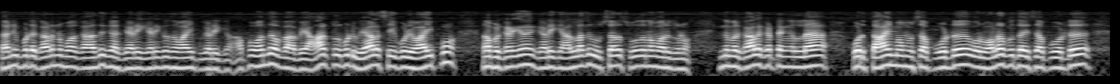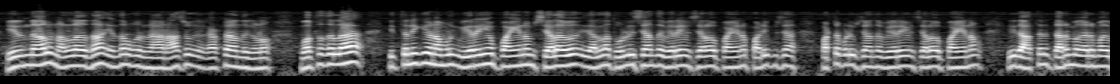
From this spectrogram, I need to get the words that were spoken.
தனிப்பட்ட கடன் பார்க்க அது கிடை கிடைக்கிறது வாய்ப்பு கிடைக்கும் அப்போ வந்து ஆட்கள் போட்டு வேலை செய்யக்கூடிய வாய்ப்பும் நம்மளுக்கு கிடைக்க தான் கிடைக்கும் எல்லாத்துக்கும் உஷார சூதனமாக இருக்கணும் இந்த மாதிரி காலகட்டங்களில் ஒரு தாய் மாமன் சப்போர்ட்டு ஒரு வளர்ப்பு தாய் சப்போர்ட்டு இருந்தாலும் நல்லது தான் இருந்தாலும் ஒரு நான் நாசுக்கு கரெக்டாக இருந்துக்கணும் மொத்தத்தில் இத்தனைக்கும் நம்மளுக்கு விரையும் பயணம் செலவு இதெல்லாம் தொழில் சேர்ந்த விரையும் செலவு பயணம் படிப்பு சே பட்டப்படிப்பு சேர்ந்த விரையும் செலவு பயணம் இது அத்தனை தர்ம கரும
